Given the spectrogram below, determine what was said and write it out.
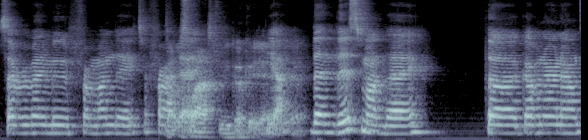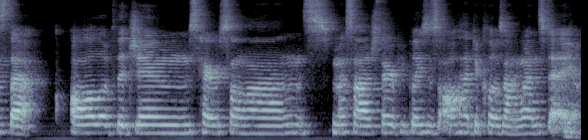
So everybody moved from Monday to Friday. That was last week. Okay, yeah, yeah. Yeah. yeah. Then this Monday, the governor announced that all of the gyms, hair salons, massage therapy places all had to close on Wednesday. Yeah.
